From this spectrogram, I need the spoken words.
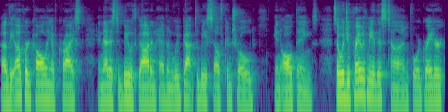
of the upward calling of Christ and that is to be with God in heaven we've got to be self-controlled in all things. So, would you pray with me at this time for greater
